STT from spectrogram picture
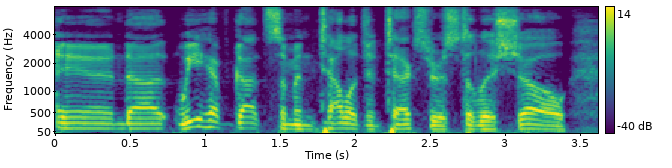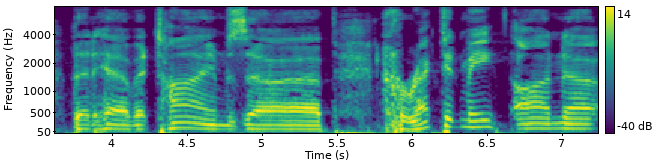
and uh, we have got some intelligent texters to this show that have at times uh, corrected me on uh,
